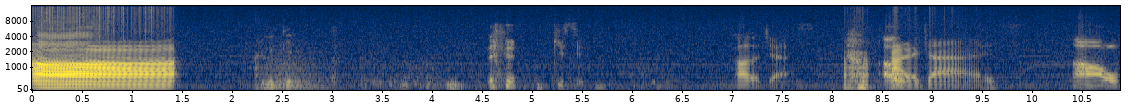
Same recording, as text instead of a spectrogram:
Uh, Look it. Kiss it. Apologize. apologize. Oh,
